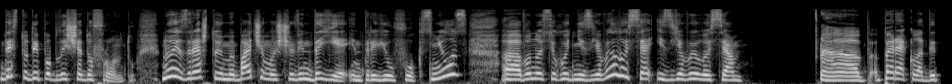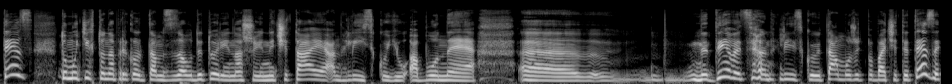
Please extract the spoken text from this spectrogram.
десь туди поближче до фронту. Ну і зрештою, ми бачимо, що він дає інтерв'ю Fox News. Воно сьогодні з'явилося і з'явилося. Е, переклади тез, тому ті, хто, наприклад, там з аудиторії нашої не читає англійською або не е, не дивиться англійською, там можуть побачити тези.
